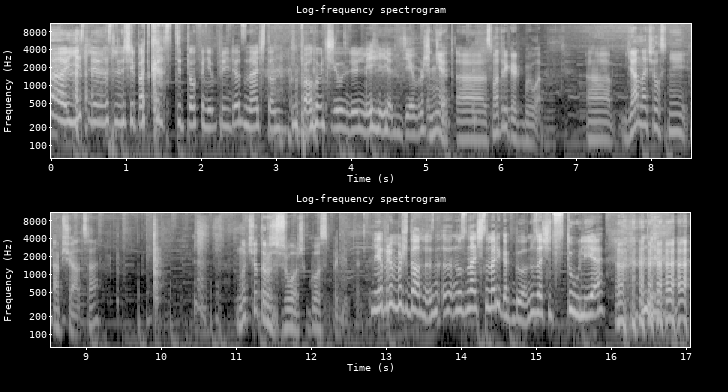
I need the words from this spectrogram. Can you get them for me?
А Если на следующий подкаст Титов не придет, значит, он получил люлей от девушки. Нет, а, смотри, как было. А, Я начал с ней общаться. Ну, что ты ржешь, господи Ну, я прям ожидала. Ну, значит, смотри, как было. Ну, значит, стулья.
